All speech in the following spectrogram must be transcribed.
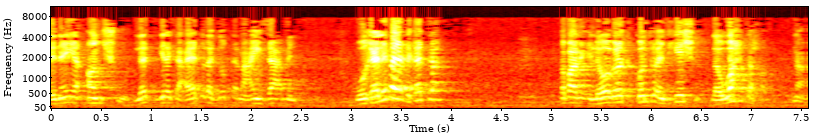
لأن هي unsure لا تجي لك عيادة لك أنا عايز أعمل. وغالبا الدكاتره طبعا اللي هو بيقول لك contraindication لو واحدة حق. نعم.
